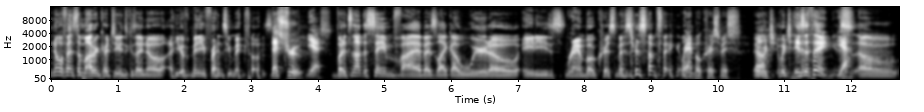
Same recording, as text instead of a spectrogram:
No offense to modern cartoons, because I know you have many friends who make those. That's true. Yes. but it's not the same vibe as like a weirdo 80s Rambo Christmas or something. Rambo Christmas. Which which is a thing. Yeah. So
